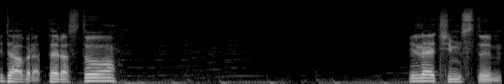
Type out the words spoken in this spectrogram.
I dobra, teraz tu. I lecim z tym.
